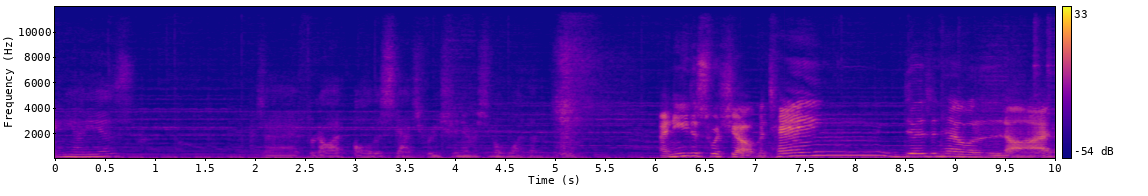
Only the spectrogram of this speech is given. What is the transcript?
Any ideas? Because I forgot all the stats for each and every single one of them. I need to switch out. Metang doesn't have a lot.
